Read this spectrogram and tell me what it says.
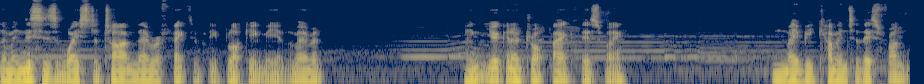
I mean, this is a waste of time. They're effectively blocking me at the moment. I think you're going to drop back this way. And maybe come into this front.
